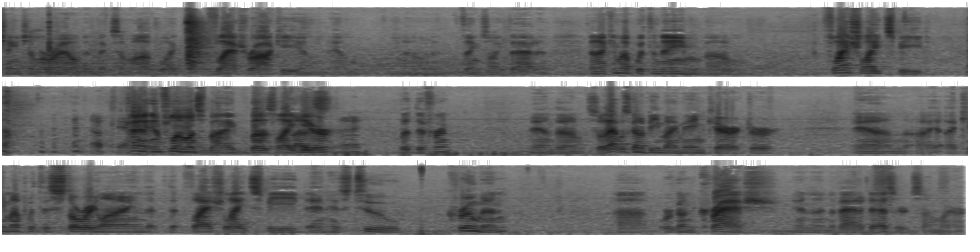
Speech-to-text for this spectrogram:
change them around and mix them up, like Flash Rocky and, and you know and things like that, and, and I came up with the name um, Flash Lightspeed, Okay. kind of influenced by Buzz Lightyear Buzz, right. but different. And um, so that was going to be my main character. And I, I came up with this storyline that, that Flash Lightspeed and his two crewmen uh, were going to crash in the Nevada desert somewhere.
